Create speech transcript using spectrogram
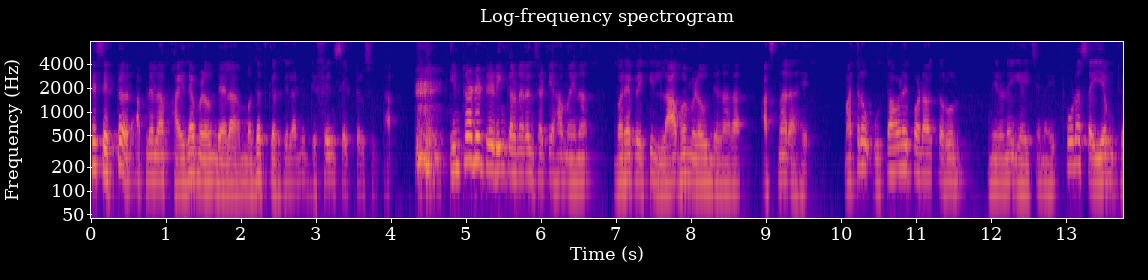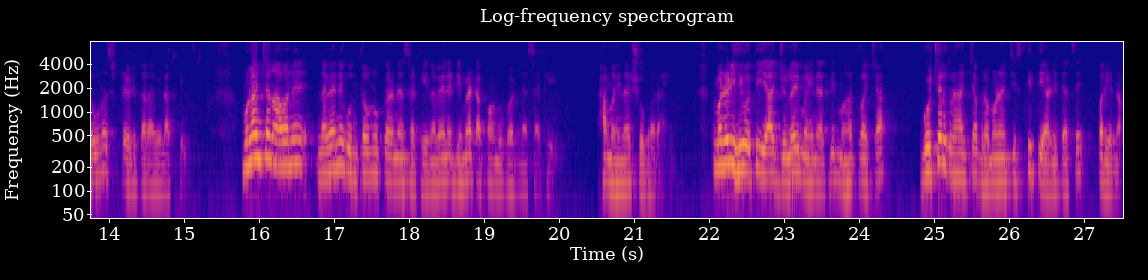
हे सेक्टर आपल्याला फायदा मिळवून द्यायला मदत करतील आणि डिफेन्स सेक्टरसुद्धा इंट्राडे ट्रेडिंग करणाऱ्यांसाठी हा महिना बऱ्यापैकी लाभ मिळवून देणारा असणार आहे. मात्र उतावळेपणा करून निर्णय घ्यायचे नाही थोडं संयम ठेवूनच ट्रेड करावे लागतील. मुलांच्या नावाने नव्याने गुंतवणूक करण्यासाठी नव्याने डिमॅट अकाउंट उघडण्यासाठी हा महिना शुभ राहील. मंडळी ही होती या जुलै महिन्यातली महत्त्वाच्या गोचर ग्रहांच्या भ्रमणाची स्थिती आणि त्याचे परिणाम.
